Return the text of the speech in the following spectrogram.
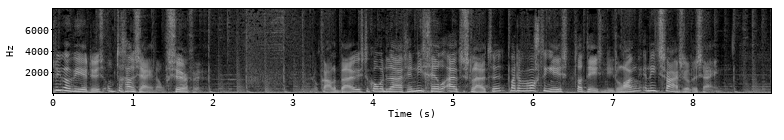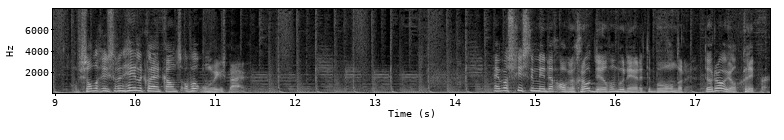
Prima weer dus om te gaan zeilen of surfen. De lokale bui is de komende dagen niet geheel uit te sluiten, maar de verwachting is dat deze niet lang en niet zwaar zullen zijn. Op zondag is er een hele kleine kans op een onweersbui. Hij was gistermiddag over een groot deel van Bonaire te bewonderen, de Royal Clipper.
